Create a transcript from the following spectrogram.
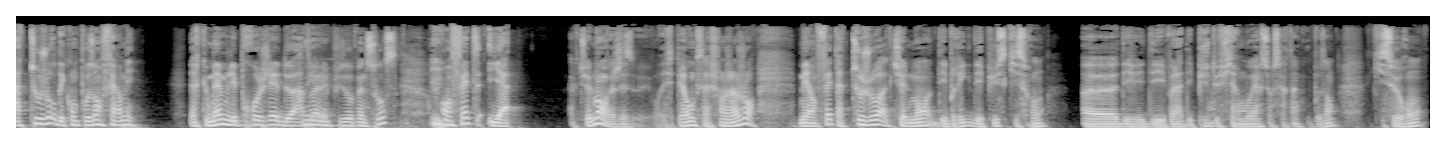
a toujours des composants fermés. C'est-à-dire que même les projets de hardware Oui, les plus open source, en fait, il y a actuellement, espérons que ça change un jour, mais en fait, as toujours actuellement des briques, des puces qui seront euh, des, des, voilà, des puces de firmware sur certains composants qui seront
